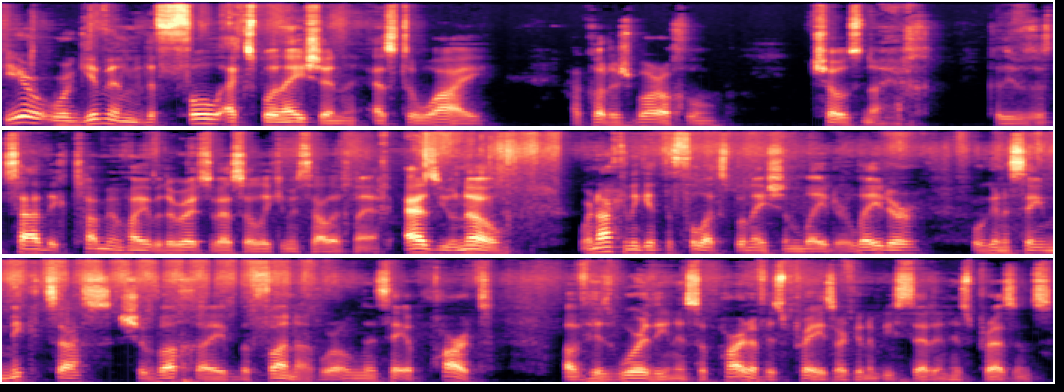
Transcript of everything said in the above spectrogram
Here we're given the full explanation as to why Hakadosh Baruch Hu chose Noach because he was a tzaddik tamim hayu the rest of. As you know, we're not going to get the full explanation later. Later we're going to say miktsas shavachai befana. We're only going to say a part of his worthiness, a part of his praise are going to be said in his presence.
